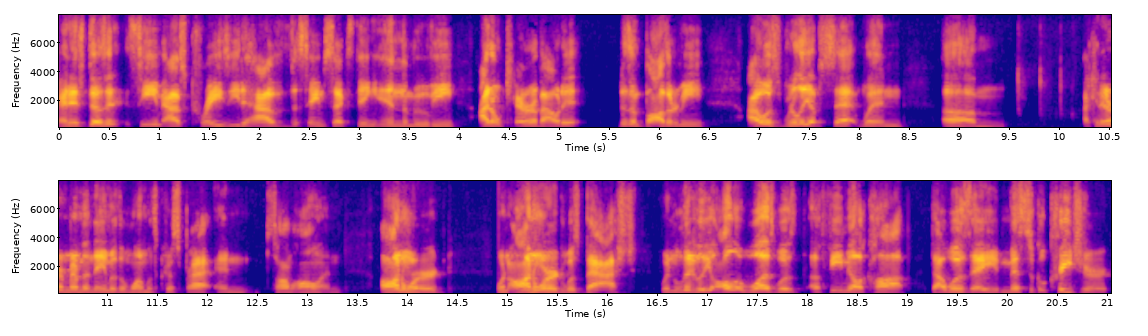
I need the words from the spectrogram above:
And it doesn't seem as crazy to have the same sex thing in the movie. I don't care about it. It doesn't bother me. I was really upset when um I can never remember the name of the one with Chris Pratt and Tom Holland. Onward, when Onward was bashed, when literally all it was was a female cop that was a mystical creature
